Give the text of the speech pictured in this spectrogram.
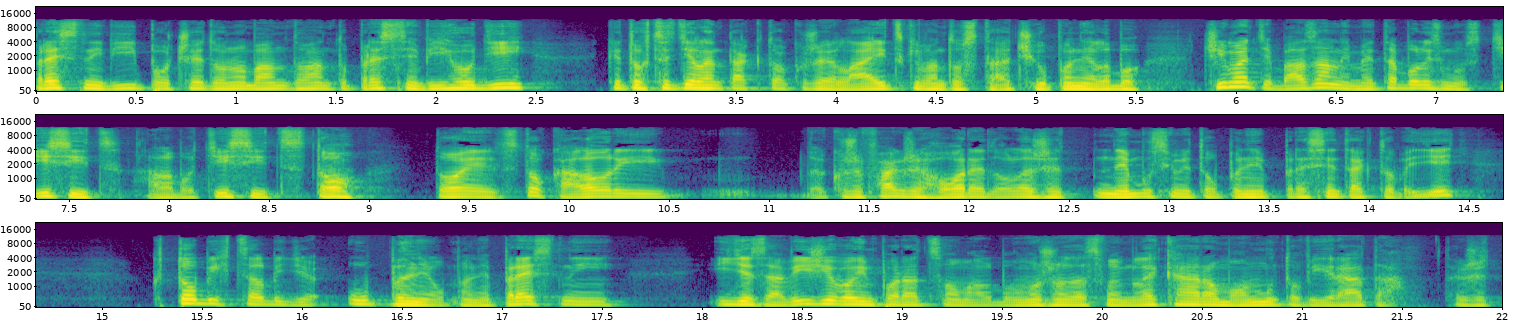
presný výpočet, ono vám to, vám to presne vyhodí. Keď to chcete len takto, akože laicky vám to stačí úplne, lebo či máte bazálny metabolizmus 1000 alebo 1100, to je 100 kalórií, akože fakt, že hore, dole, že nemusíme to úplne presne takto vedieť. Kto by chcel byť úplne, úplne presný, ide za výživovým poradcom alebo možno za svojim lekárom, on mu to vyráta. Takže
